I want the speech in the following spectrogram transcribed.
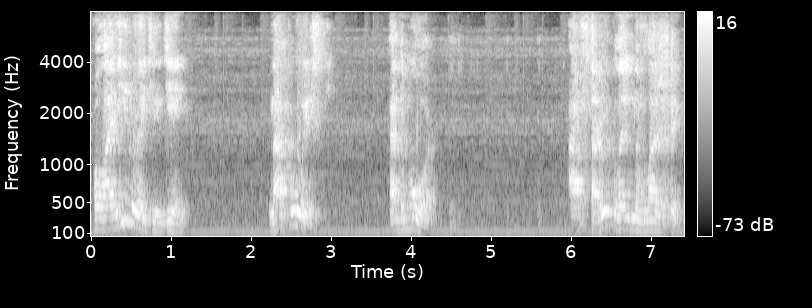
половину этих денег на поиски, отбор, а вторую половину на вложение.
